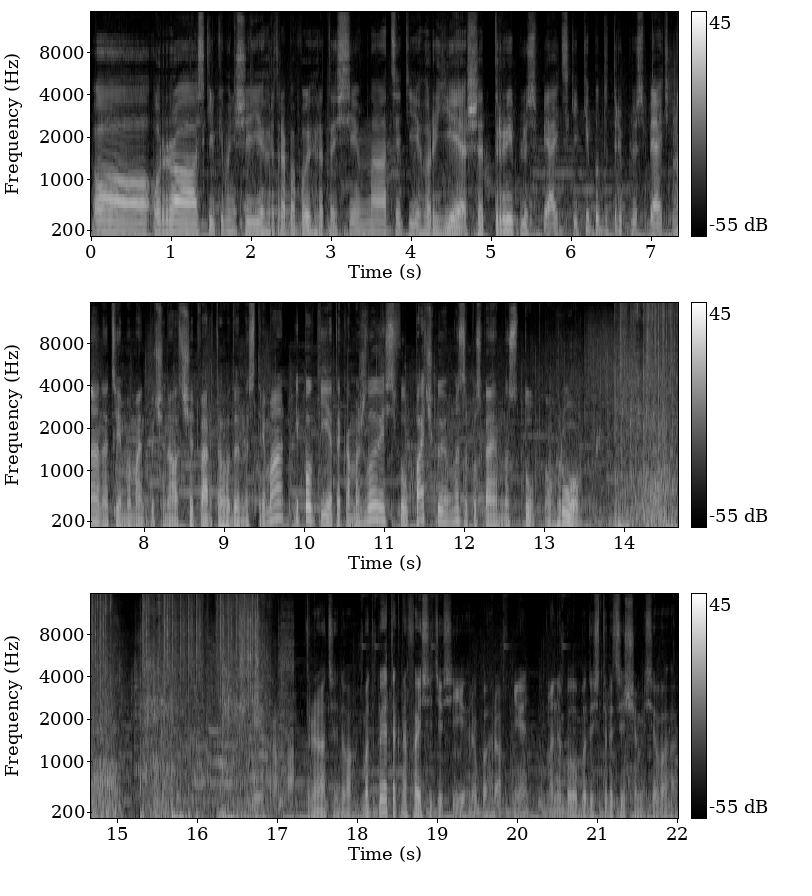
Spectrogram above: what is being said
О, ура! Скільки мені ще ігор треба виграти? 17 ігор є, ще 3 плюс 5. Скільки буде 3 плюс 5? Ну, на цей момент починалась 4 година стріма. І поки є така можливість, фул пачкою ми запускаємо наступну гру. 13-2. От би я так на фейсіті всі ігри би грав, ні? У мене було б десь 30 чимось вага.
